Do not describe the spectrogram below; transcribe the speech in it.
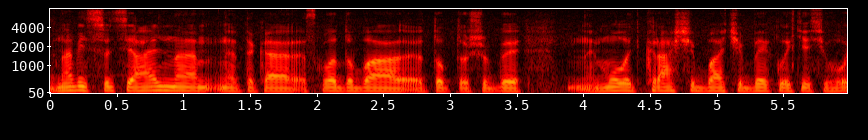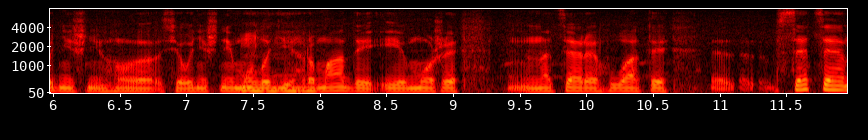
навіть соціальна така складова, тобто, щоб молодь краще бачить виклики сьогоднішнього сьогоднішньої молоді громади і може на це реагувати. Все це,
